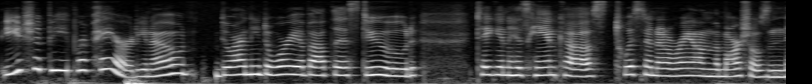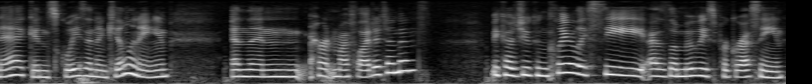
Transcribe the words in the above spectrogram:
you should be prepared, you know. Do I need to worry about this dude taking his handcuffs, twisting it around the marshal's neck and squeezing and killing him and then hurting my flight attendants? Because you can clearly see as the movie's progressing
